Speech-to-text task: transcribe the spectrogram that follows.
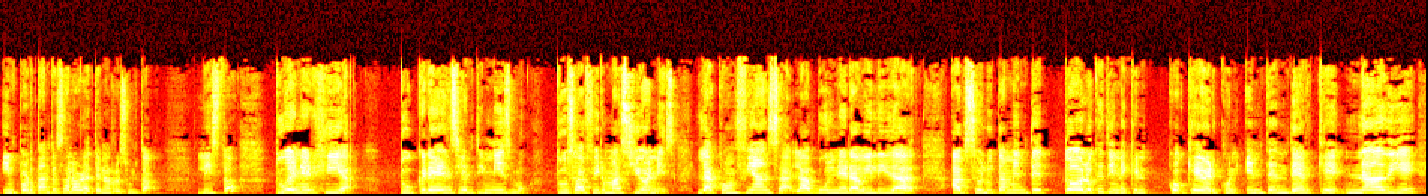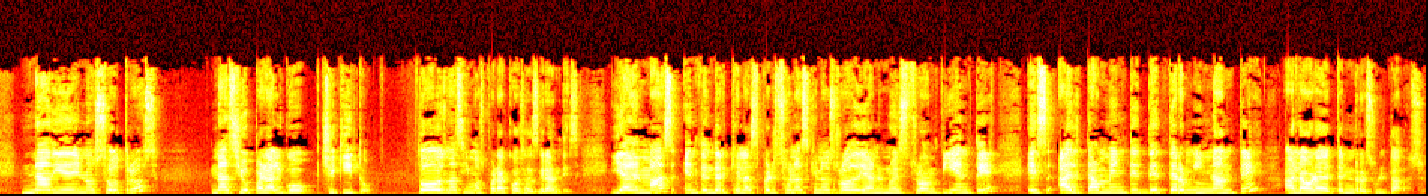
Importantes a la hora de tener un resultado. ¿Listo? Tu energía, tu creencia en ti mismo, tus afirmaciones, la confianza, la vulnerabilidad, absolutamente todo lo que tiene que, que, ver con entender que nadie, nadie de nosotros nació para algo chiquito. Todos nacimos para cosas grandes. Y además entender que las personas que nos rodean, nuestro ambiente, es altamente determinante a la hora de tener resultados.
